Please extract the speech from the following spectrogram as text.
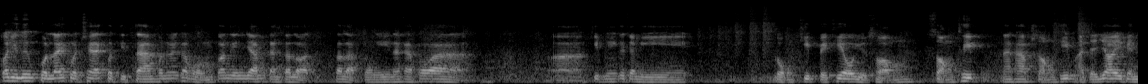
ก็อย่าลืมกดไลค์กดแชร์กดติดตามกันด้วยครับผมก็เน้นย้ำกันตลอดสลับตรงนี้นะครับ เพราะว่าคลิปนี้ก็จะมีลงคลิปไปเที่ยวอยู่สองสองทริปนะครับสองทริปอาจจะย่อยเป็น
